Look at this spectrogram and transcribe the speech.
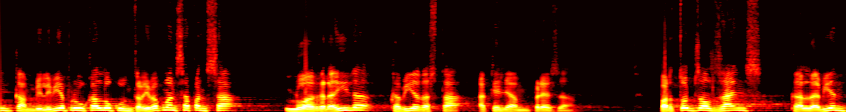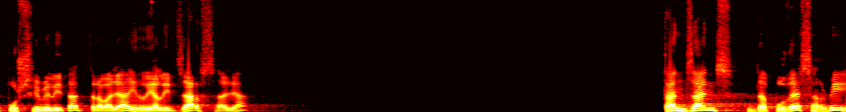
un canvi, li havia provocat el contrari. Va començar a pensar lo agraïda que havia d'estar aquella empresa per tots els anys que l'havien possibilitat treballar i realitzar-se allà. Tants anys de poder servir,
